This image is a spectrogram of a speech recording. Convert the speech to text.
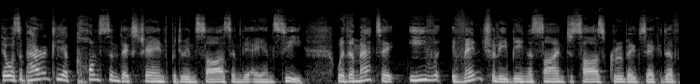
There was apparently a constant exchange between SARS and the ANC, with the matter ev- eventually being assigned to SARS group executive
